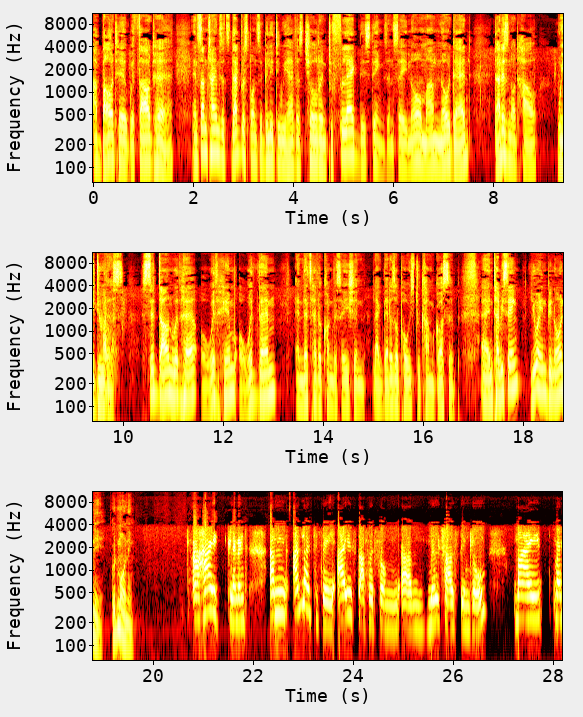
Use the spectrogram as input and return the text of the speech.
about her without her. And sometimes it's that responsibility we have as children to flag these things and say, no, mom, no, dad, that is not how we do this. sit down with her or with him or with them and let's have a conversation like that as opposed to come gossip. And Ntabiseng, you are in Benoni. Good morning. Uh, hi, Clement. Um, I'd like to say I suffered from um, child syndrome. My my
